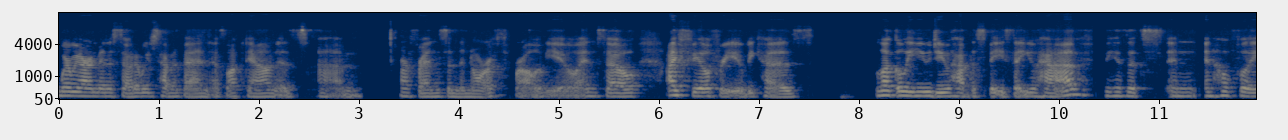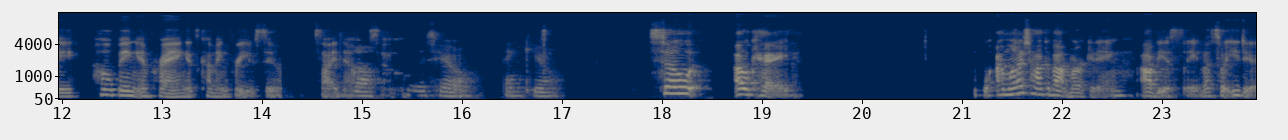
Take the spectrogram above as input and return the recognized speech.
where we are in Minnesota, we just haven't been as locked down as um, our friends in the north for all of you. And so I feel for you because luckily you do have the space that you have because it's and and hopefully hoping and praying it's coming for you soon. Side note. Oh, so. Me too. Thank you. So okay. I want to talk about marketing, obviously. That's what you do.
